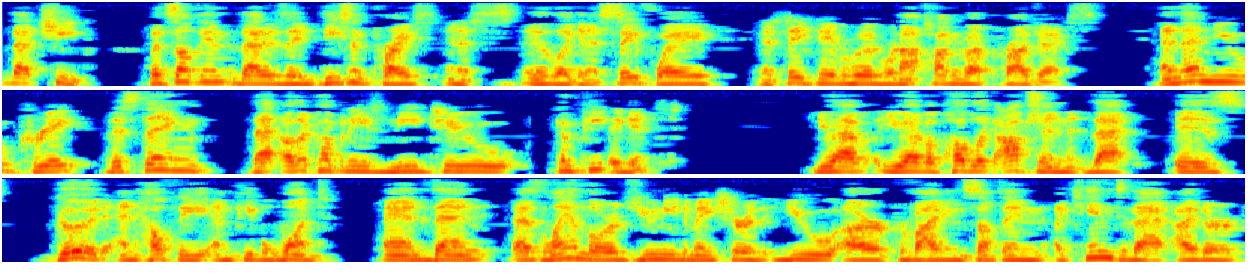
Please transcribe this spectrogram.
that cheap, but something that is a decent price in a like in a safe way in a safe neighborhood. We're not talking about projects. And then you create this thing that other companies need to compete against. You have, you have a public option that is good and healthy and people want. And then as landlords, you need to make sure that you are providing something akin to that, either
